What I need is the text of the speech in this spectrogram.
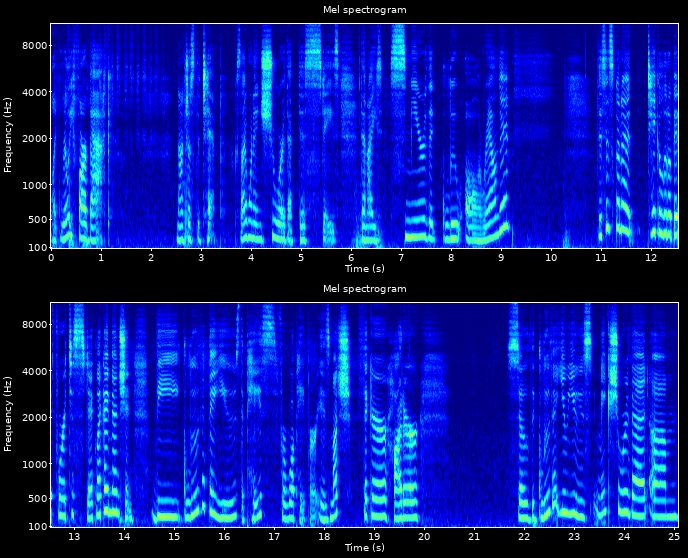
like really far back, not just the tip, because I want to ensure that this stays. Then I smear the glue all around it. This is going to take a little bit for it to stick. Like I mentioned, the glue that they use, the paste for wallpaper, is much thicker, hotter. So the glue that you use, make sure that um,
